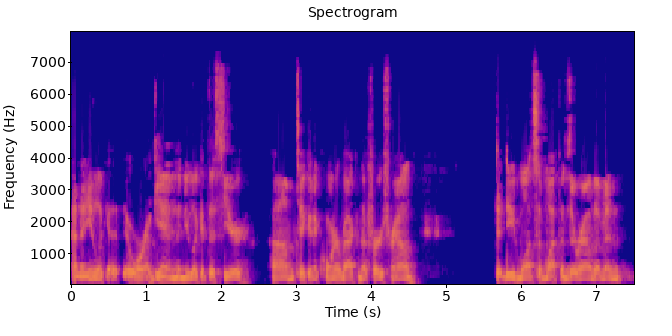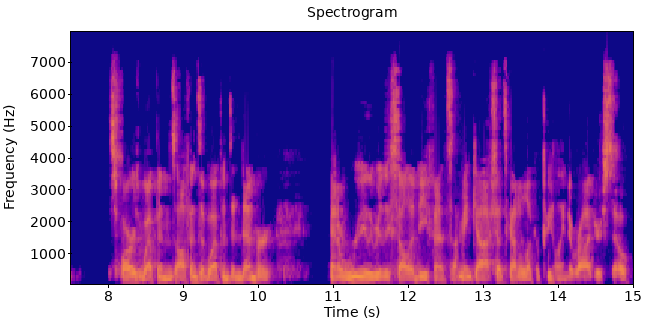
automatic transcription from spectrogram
and then you look at, or again, then you look at this year, um, taking a cornerback in the first round, the dude wants some weapons around him. And as far as weapons, offensive weapons in Denver, and a really, really solid defense. I mean, gosh, that's got to look appealing to Rodgers. So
